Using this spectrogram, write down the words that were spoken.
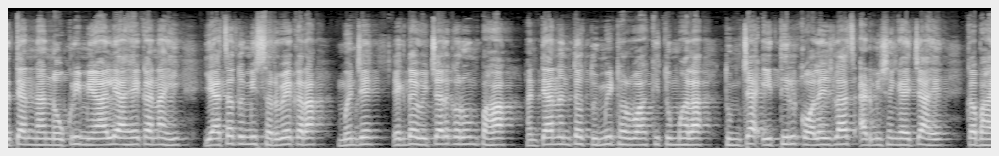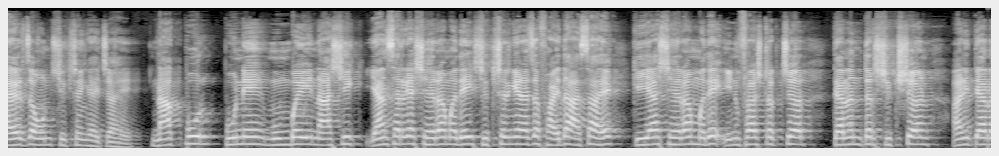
तर त्यांना नोकरी मिळाली आहे का नाही याचा तुम्ही सर्वे करा. म्हणजे एकदा विचार करून पहा आणि त्यानंतर तुम्ही ठरवा की तुम्हाला तुमच्या येथील कॉलेजलाच ॲडमिशन घ्यायचे आहे का बाहेर जाऊन शिक्षण घ्यायचे आहे. नागपूर पुणे मुंबई नाशिक यांसारख्या शहरामध्ये शिक्षण घेण्याचा फायदा असा आहे की या शहरांमध्ये इन्फ्रास्ट्रक्चर त्यानंतर शिक्षण आणि त्यानंतर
